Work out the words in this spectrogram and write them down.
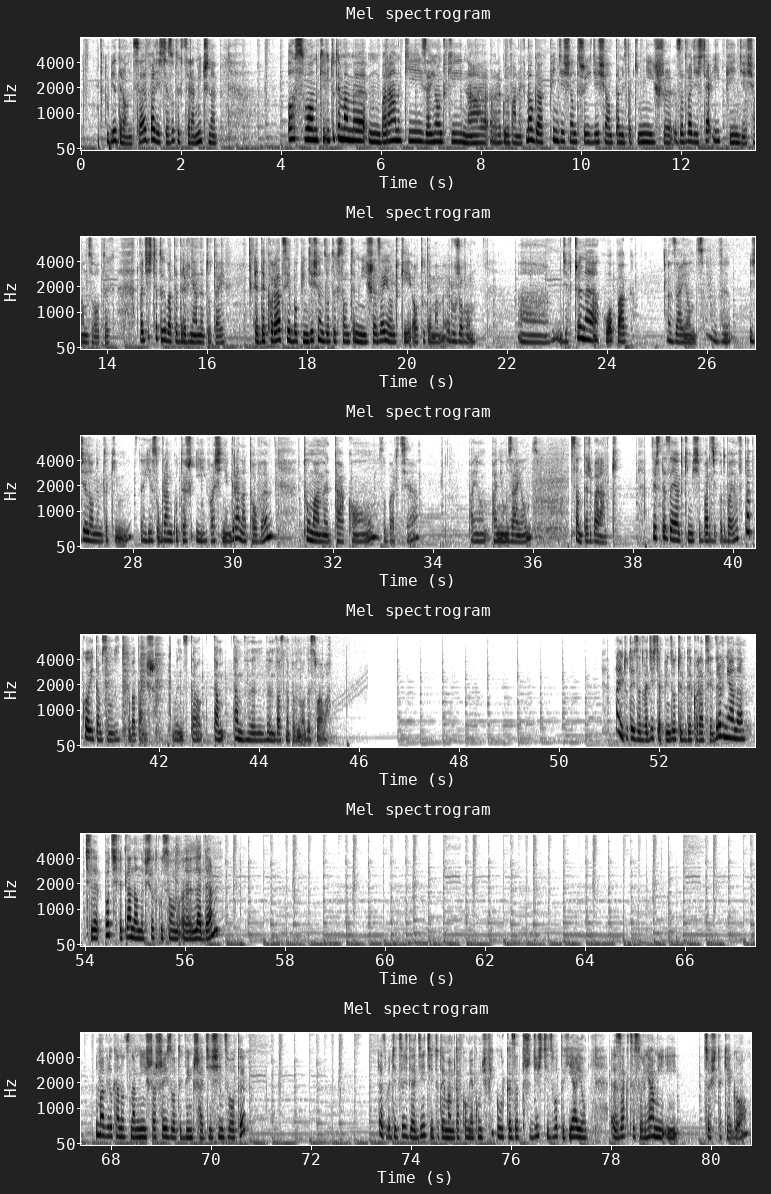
Biedronce. 20 zł ceramiczne osłonki i tutaj mamy mm, baranki, zajączki na regulowanych nogach 50, 60, tam jest taki mniejszy za 20 i 50 zł. 20 to chyba te drewniane tutaj dekoracje, bo 50 zł są te mniejsze zajączki. O, tutaj mamy różową dziewczynę, chłopak, zając w zielonym takim jest ubranku też i właśnie granatowym. Tu mamy taką, zobaczcie, panią, panią zając. Są też baranki. Chociaż te zajączki mi się bardziej podobają w Pepko i tam są chyba tańsze, więc to, tam, tam bym, bym Was na pewno odesłała. No i tutaj za 25 zł dekoracje drewniane, podświetlane, one w środku są e, LEDem. Ma wielkanocna mniejsza 6 zł, większa 10 zł. Teraz będzie coś dla dzieci. Tutaj mam taką jakąś figurkę za 30 zł, jajo z akcesoriami i coś takiego.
